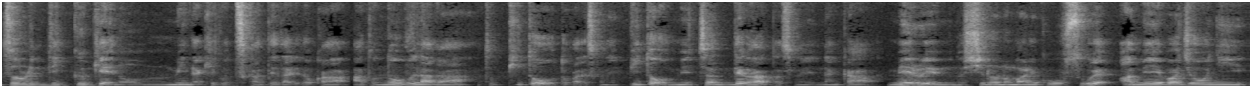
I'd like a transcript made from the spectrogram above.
ゾルディック系のみんな結構使ってたりとか、あと信長、あとピトーとかですかね。ピトーめっちゃでかかったですよね。なんか、メルエムの城の周りこう、すごいアメーバ状に囲っ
